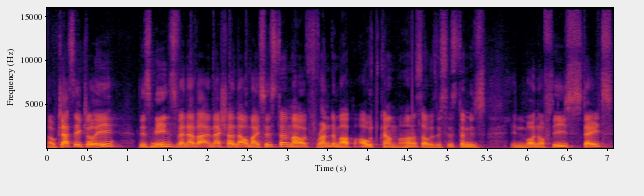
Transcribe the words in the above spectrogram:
Now classically, this means whenever I measure now my system, I have random up outcome. Huh? So the system is in one of these states.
